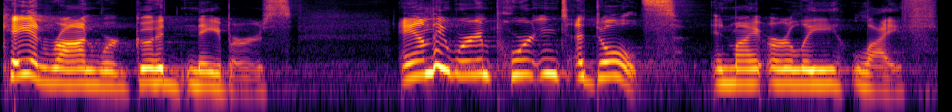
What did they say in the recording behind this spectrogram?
Kay and Ron were good neighbors, and they were important adults in my early life.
